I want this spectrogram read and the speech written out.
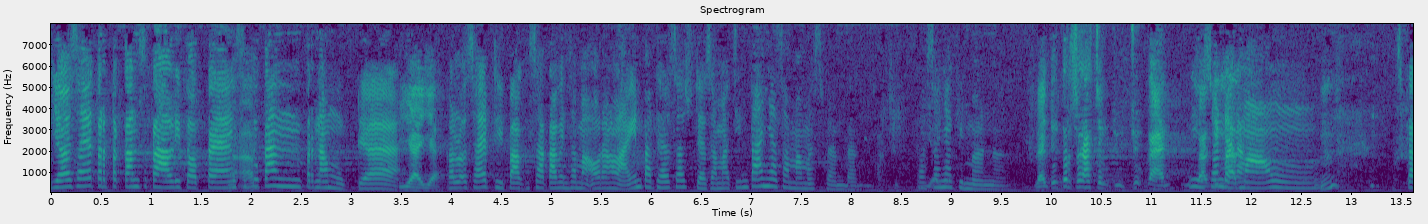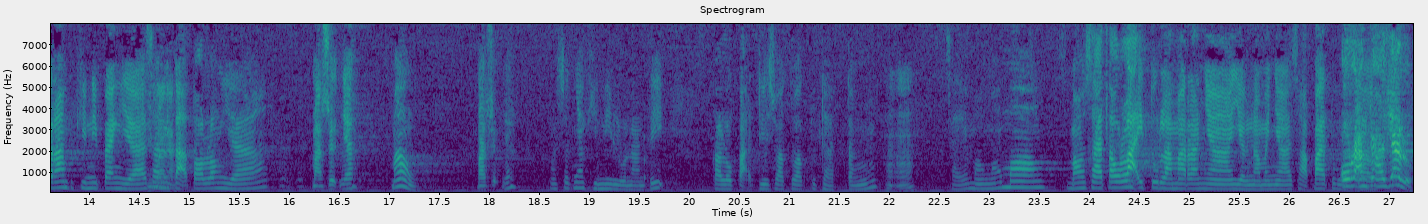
Ya saya tertekan sekali Topeng. Maaf. Itu kan pernah muda. Iya, iya. Kalau saya dipaksa kawin sama orang lain padahal saya sudah sama cintanya sama Mas Bambang. Rasanya gimana? Lah itu terserah Jeng Jujuk kan. Iya, saya enggak mau. Hmm? Sekarang begini Peng ya, saya Gimana? minta tolong ya. Maksudnya? Mau? Maksudnya? Maksudnya gini loh nanti kalau Pak D suatu-waktu datang, Heeh. Saya mau ngomong. Mau saya tolak itu lamarannya yang namanya siapa nggak Orang tahu. kaya loh.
